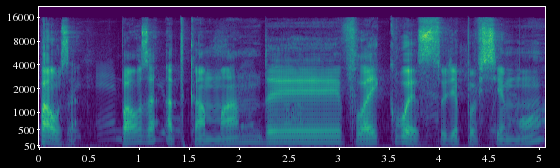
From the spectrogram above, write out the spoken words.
Пауза. Пауза от команды FlyQuest, судя по всему.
